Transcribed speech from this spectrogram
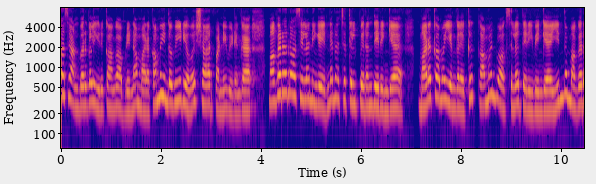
ராசி அன்பர்கள் இருக்காங்க அப்படின்னா மறக்காமல் இந்த வீடியோவை ஷேர் பண்ணி விடுங்க. மகர ராசியில் நீங்கள் எந்த நட்சத்திரத்தில் பிறந்திருங்க? மறக்காமல் எங்களுக்கு கமெண்ட் பாக்ஸில் தெரிவிங்க. இந்த மகர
